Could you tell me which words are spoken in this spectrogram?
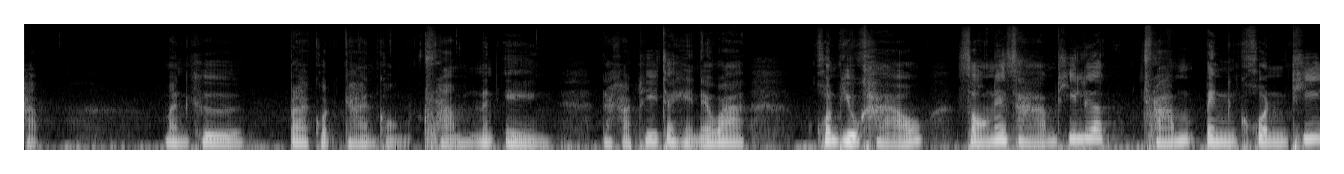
ครับ มันคือปรากฏการณ์ของทรัมป์นั่นเองนะครับ ที่จะเห็นได้ว่า คนผิวขาว2ใน3 ที่เลือกทรัมป์เป็นคนที่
